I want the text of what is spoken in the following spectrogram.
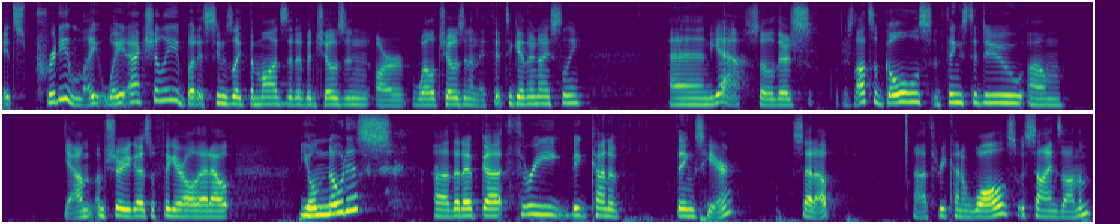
It's pretty lightweight actually, but it seems like the mods that have been chosen are well chosen and they fit together nicely. And yeah, so there's there's lots of goals and things to do. Um, yeah, I'm, I'm sure you guys will figure all that out. You'll notice uh, that I've got three big kind of things here set up, uh, three kind of walls with signs on them.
